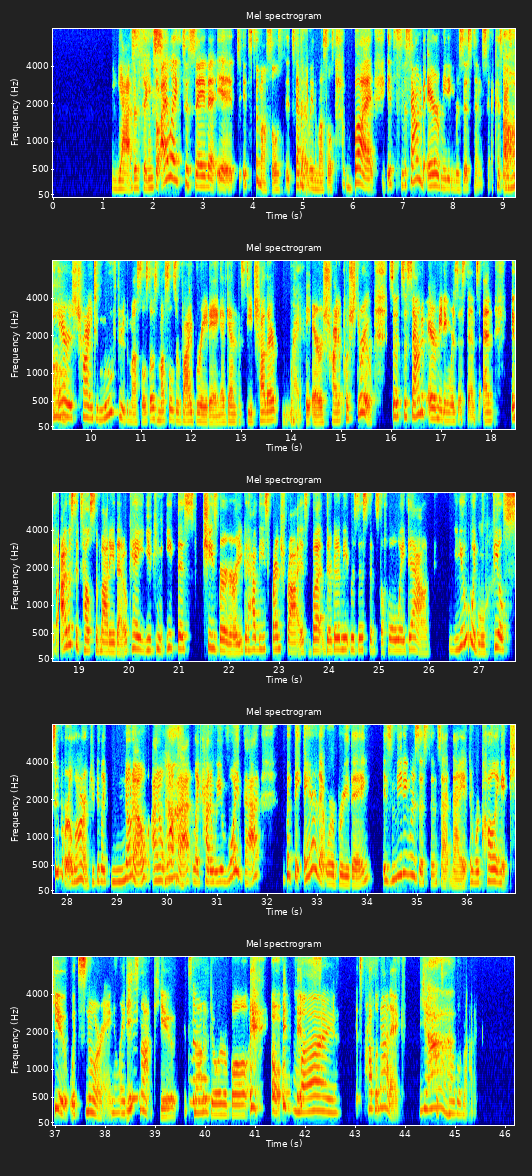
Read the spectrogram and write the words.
Yes. Other things. So I like to say that it it's the muscles. It's definitely right. the muscles, but it's the sound of air meeting resistance because as oh. the air oh. is trying to move through the muscles, those muscles are vibrating against each other. Right. The air is trying to push through. So it's the sound of air meeting resistance. And if I was to tell somebody that okay, you can eat this cheeseburger or you could have these french fries, but they're going to meet resistance the whole way down you would Ooh. feel super alarmed. You'd be like, no, no, I don't yeah. want that. Like, how do we avoid that? But the air that we're breathing is meeting resistance at night, and we're calling it cute with snoring. Like, it's not cute. It's no. not adorable. Oh my. it's, it's problematic. Yeah. It's problematic.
